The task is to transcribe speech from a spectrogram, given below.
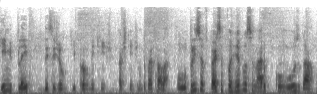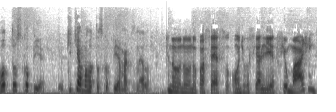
gameplay desse jogo que provavelmente gente, acho que a gente nunca vai falar. O Prince of Persia foi revolucionário com o uso da rotoscopia o que, que é uma rotoscopia, Marcos Mello? No, no, no, processo onde você alia filmagens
